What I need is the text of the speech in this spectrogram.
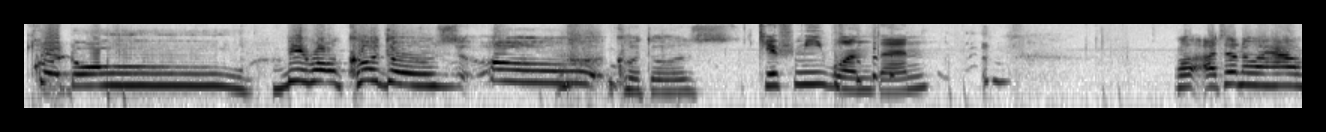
cuddle. Me want cuddles. Oh, cuddles. Give me one then. Well, I don't know how.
